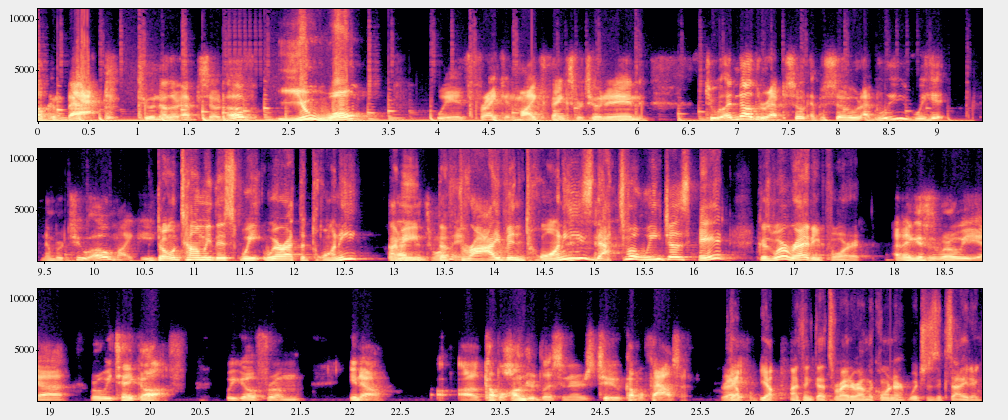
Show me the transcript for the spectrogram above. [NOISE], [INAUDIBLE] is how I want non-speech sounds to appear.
welcome back to another episode of You won't. with Frank and Mike. Thanks for tuning in to another episode. Episode, I believe we hit number two oh, Mikey. Don't tell me this week we're at the 20. We're I mean, the the, 20. thriving 20s. [LAUGHS] That's what we just hit because we're ready for it. I think this is where we uh where we take off. We go from, you know, a, a couple hundred listeners to a couple thousand, right? Yep. Yep. I think that's right around the corner, which is exciting.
